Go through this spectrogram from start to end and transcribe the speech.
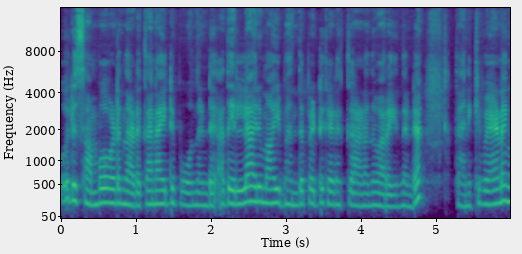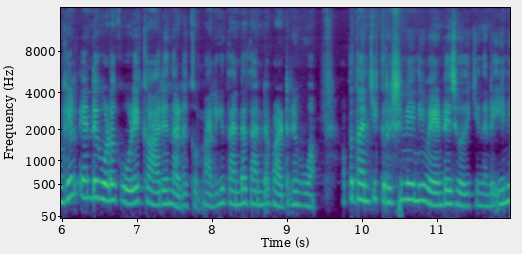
ഒരു സംഭവം അവിടെ നടക്കാനായിട്ട് പോകുന്നുണ്ട്. അതെല്ലാവരുമായി ബന്ധപ്പെട്ട് കിടക്കുകയാണെന്ന് പറയുന്നുണ്ട്. തനിക്ക് വേണമെങ്കിൽ എന്റെ കൂടെ കൂടെ കാര്യം നടക്കും. അല്ലെങ്കിൽ തന്റെ തന്റെ പാട്ടിന് പോവാം. അപ്പോൾ തനിക്ക് കൃഷിനെ ഇനി വേണ്ടേ ചോദിക്കുന്നുണ്ട്. ഇനി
